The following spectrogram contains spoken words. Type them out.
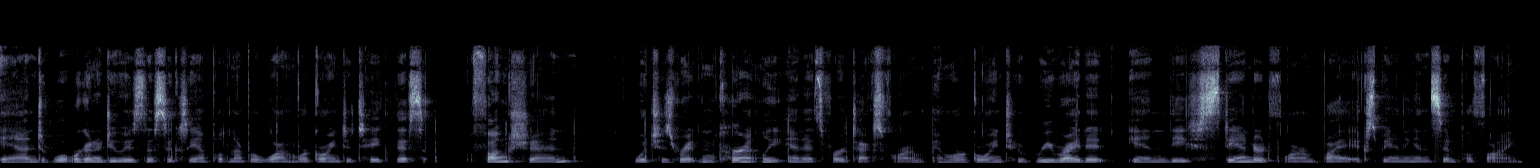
and what we're going to do is this example number one. We're going to take this function, which is written currently in its vertex form, and we're going to rewrite it in the standard form by expanding and simplifying.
